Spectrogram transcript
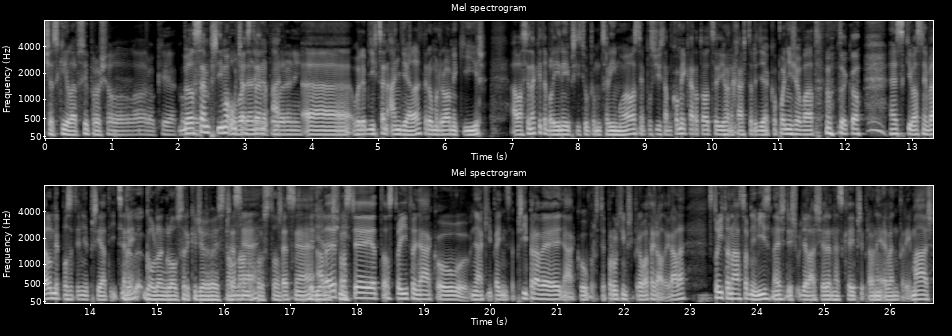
český lev si prošel roky. Jako byl jsem přímo účasten uh, hudebních cen Anděl, kterou moderoval Mikýř a vlastně taky to byl jiný přístup k tomu celému. Vlastně pustíš tam komika do toho celého, necháš to lidi jako ponižovat, to jako hezký, vlastně velmi pozitivně přijatý ceny. Golden Globes, Ricky Gervais, no, přesně, prostě přesně, ale prostě je to, stojí to nějakou, nějaký peníze přípravy, nějakou prostě poruční přípravu a tak dále, tak dále. Stojí to násobně víc, než když uděláš jeden hezký připravený event, který máš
